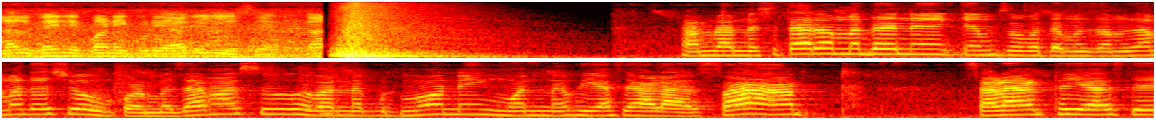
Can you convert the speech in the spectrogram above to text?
લાલભાઈની પાણીપુરી આવી ગઈ છે. રામ રામ ને સીતારામ બધાને. કેમ છો બધા? મજા મજામાં તો હું પણ મજામાં છું. સવારના ગુડ મોર્નિંગ મોર્નિંગ થયા છે સાડા સાત. સાડા આઠ થયા છે.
